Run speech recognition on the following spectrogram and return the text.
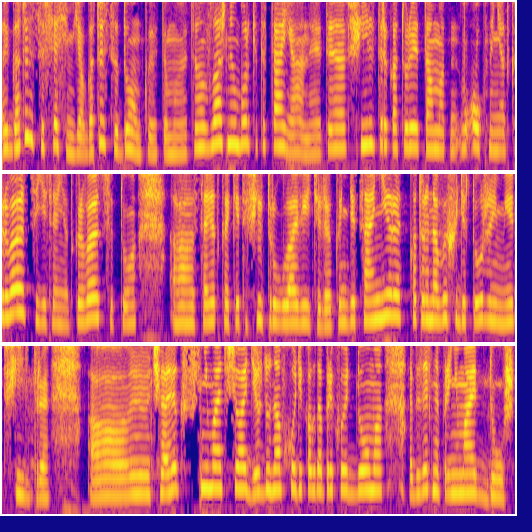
И готовится вся семья, готовится дом к этому. Это влажные уборки постоянно, это фильтры, которые там от... окна не открываются, если они открываются, то а, стоят какие-то фильтры уловителя, кондиционеры, которые на выходе тоже имеют фильтры. А, человек снимает всю одежду на входе, когда приходит дома, обязательно принимает душ.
